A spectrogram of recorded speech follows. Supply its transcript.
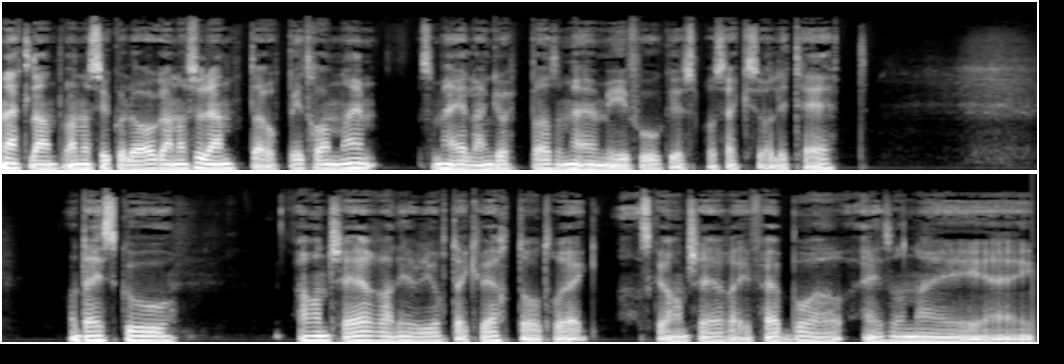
Men et eller annet var noen psykologer og studenter oppe i Trondheim som hele en gruppe som har mye fokus på seksualitet. Og de skulle arrangere, de har gjort det hvert år, tror jeg, skal arrangere i februar ei sånn ei, ei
